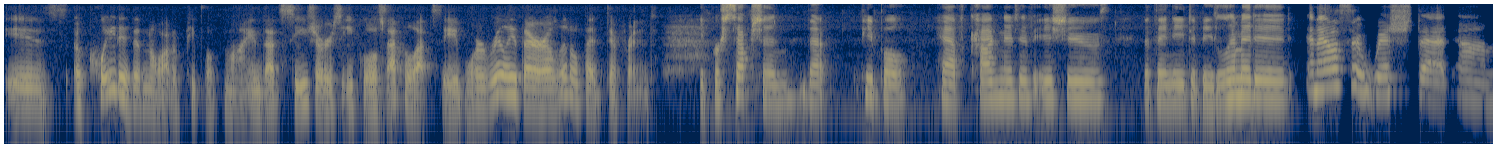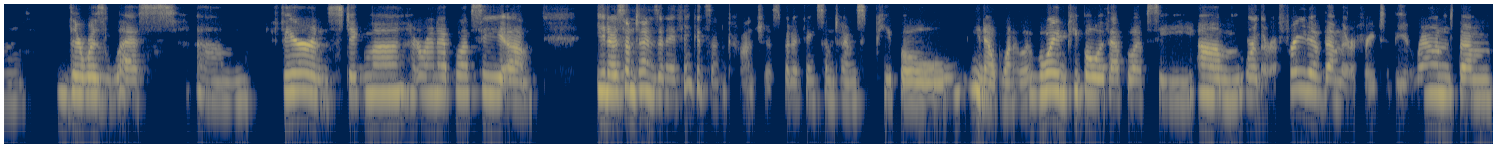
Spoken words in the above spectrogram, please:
is equated in a lot of people's mind that seizures equals epilepsy, where really they're a little bit different. The perception that people have cognitive issues, that they need to be limited. And I also wish that um, there was less um, fear and stigma around epilepsy. Um, you know, sometimes, and I think it's unconscious, but I think sometimes people, you know, want to avoid people with epilepsy um, or they're afraid of them, they're afraid to be around them,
